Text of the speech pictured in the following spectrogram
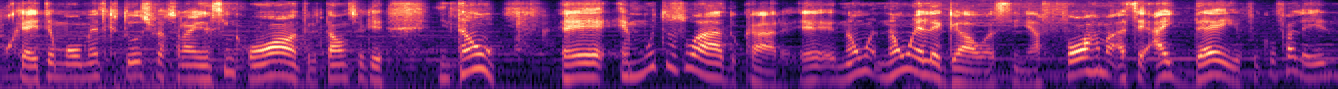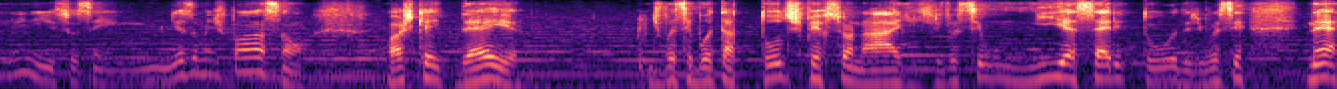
Porque aí tem um momento que todos os personagens se encontram e tal, não sei o quê. Então, é, é muito zoado, cara. É, não, não é legal, assim. A forma, assim, a ideia, foi o que eu falei no início, assim, no início da minha explanação. Eu acho que a ideia de você botar todos os personagens, de você unir a série toda, de você né,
